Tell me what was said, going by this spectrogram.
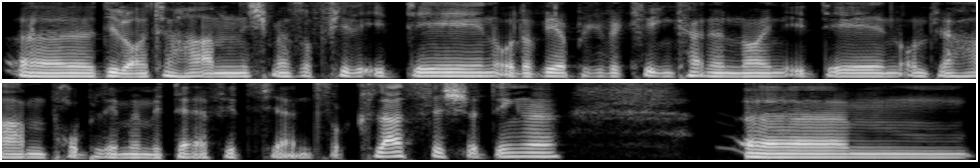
äh, die Leute haben nicht mehr so viele Ideen oder wir, wir kriegen keine neuen Ideen und wir haben Probleme mit der Effizienz. So klassische Dinge, ähm,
